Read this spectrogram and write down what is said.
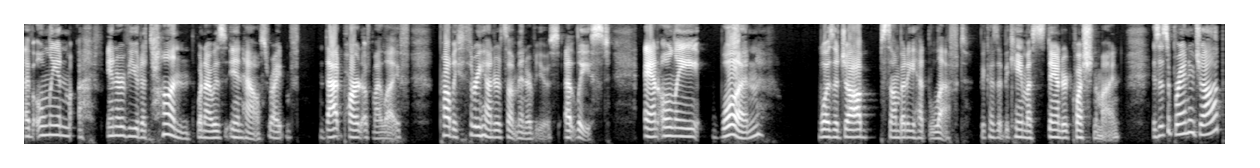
I've only in, I've interviewed a ton when I was in house. Right, that part of my life, probably three hundred something interviews at least, and only one was a job somebody had left because it became a standard question of mine. Is this a brand new job?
